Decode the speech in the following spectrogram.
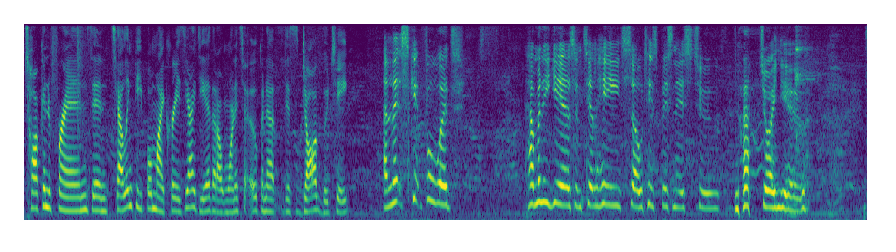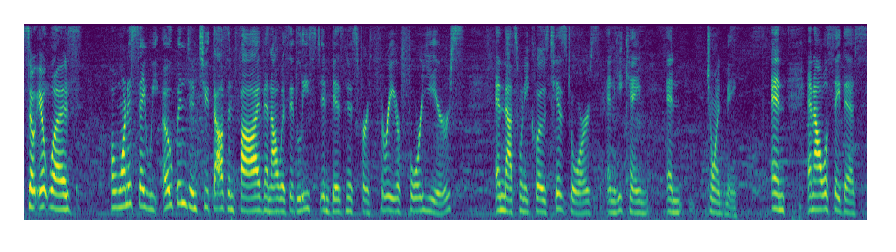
talking to friends and telling people my crazy idea that I wanted to open up this dog boutique. And let's skip forward. How many years until he sold his business to join you? So it was, I want to say we opened in 2005, and I was at least in business for three or four years. And that's when he closed his doors and he came and joined me. And, and I will say this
